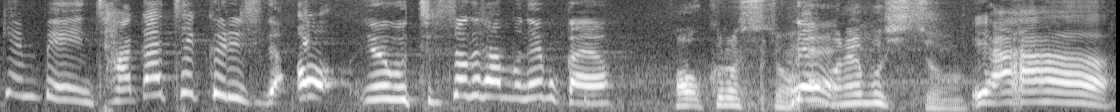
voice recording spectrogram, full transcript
캠페인 자가 체크리스트. 어, 여기 뭐 즉석에서 한번 해볼까요? 어, 그러시죠. 네. 한번 해보시죠. 야,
